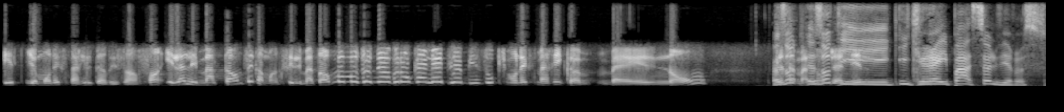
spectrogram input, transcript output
Et il y a mon ex-mari, le père des enfants. Et là, les matantes, tu sais comment c'est les matantes? Maman, donné un gros câlin puis un bisou. Puis mon ex-mari, comme, ben non. Eux autres, eux ils, ils créent pas à ça, le virus.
